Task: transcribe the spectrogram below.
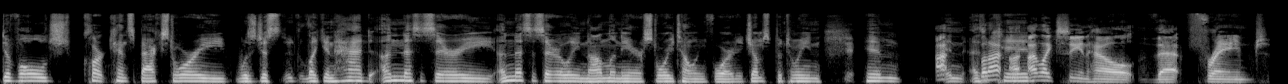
divulged Clark Kent's backstory was just like and had unnecessary unnecessarily nonlinear storytelling for it. It jumps between him I, and as but a I, kid. I, I liked seeing how that framed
